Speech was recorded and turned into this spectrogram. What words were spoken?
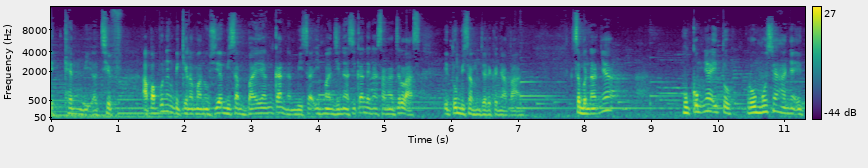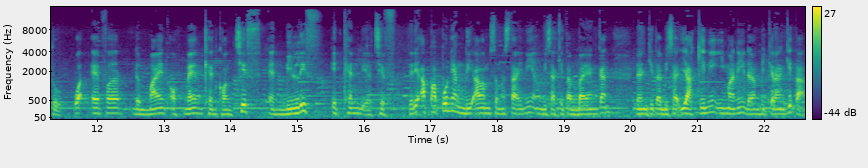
it can be achieved. Apa pun yang pikiran manusia bisa bayangkan dan bisa imajinasikan dengan sangat jelas, itu bisa menjadi kenyataan. Sebenarnya hukumnya itu, rumusnya hanya itu. Whatever the mind of man can conceive and believe, it can be achieved. Jadi apa pun yang di alam semesta ini yang bisa kita bayangkan dan kita bisa yakini, imani dalam pikiran kita,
